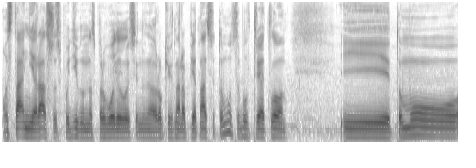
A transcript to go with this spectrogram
Останній раз щось подібне у нас проводилося не знаю, років на 15 тому, це був тріатлон. І тому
